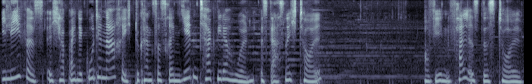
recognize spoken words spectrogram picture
Wie lief es? Ich habe eine gute Nachricht. Du kannst das Rennen jeden Tag wiederholen. Ist das nicht toll? Auf jeden Fall ist es toll.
